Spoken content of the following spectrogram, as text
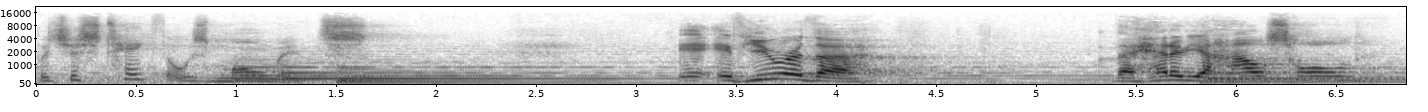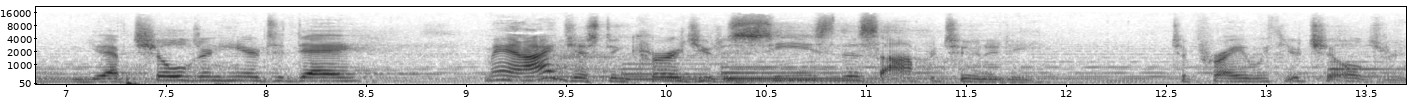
But just take those moments. If you are the, the head of your household, you have children here today, man, I just encourage you to seize this opportunity to pray with your children.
